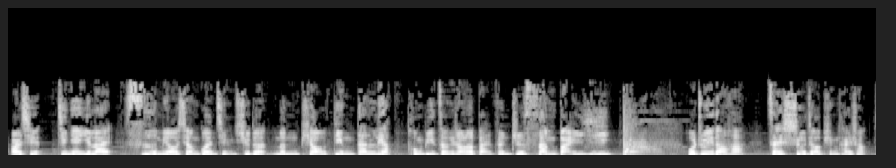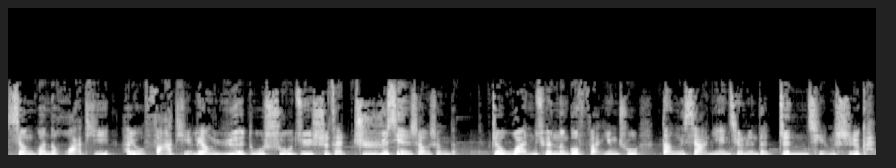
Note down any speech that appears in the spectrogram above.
而且今年以来，寺庙相关景区的门票订单量同比增长了百分之三百一。我注意到哈，在社交平台上，相关的话题还有发帖量、阅读数据是在直线上升的。这完全能够反映出当下年轻人的真情实感。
